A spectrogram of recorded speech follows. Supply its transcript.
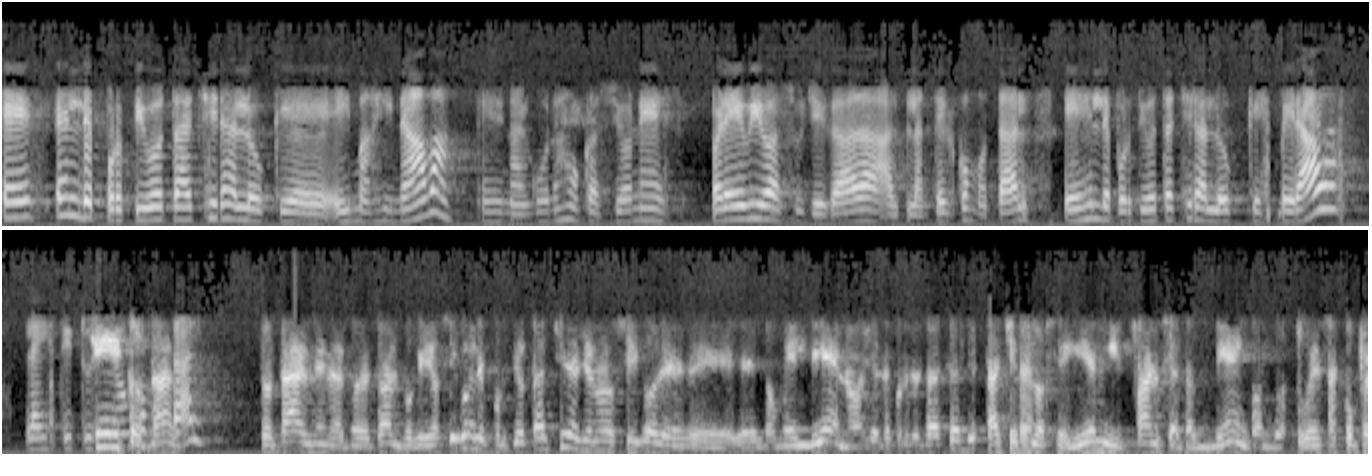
¿Es el Deportivo Táchira lo que imaginaba en algunas ocasiones previo a su llegada al plantel como tal? ¿Es el Deportivo Táchira lo que esperabas? La institución total, como tal. Total, nena, total, porque yo sigo el Deportivo Táchira, yo no lo sigo desde, el 2010, ¿no? Yo el Deportivo Táchira lo seguí en mi infancia también, cuando estuve en esas Copa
